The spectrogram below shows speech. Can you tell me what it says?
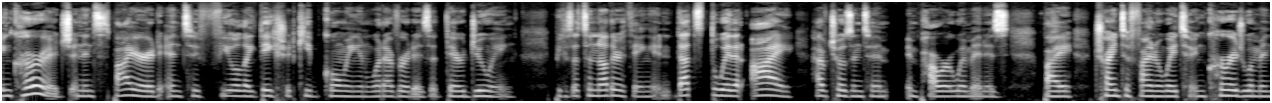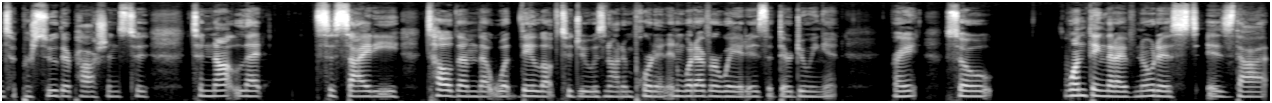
encouraged and inspired and to feel like they should keep going in whatever it is that they're doing. Because that's another thing and that's the way that I have chosen to empower women is by trying to find a way to encourage women to pursue their passions to to not let society tell them that what they love to do is not important in whatever way it is that they're doing it right? So one thing that I've noticed is that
